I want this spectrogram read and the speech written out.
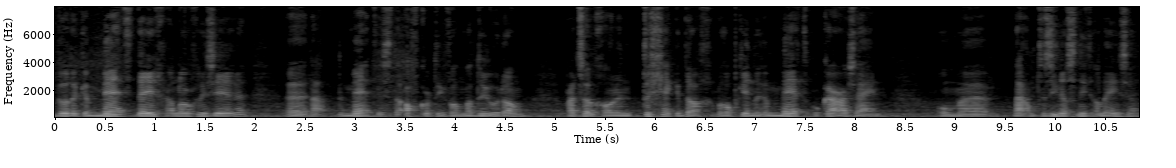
wilde ik een MAD Day gaan organiseren. nou, de MAD is de afkorting van Madurodam. Maar het is ook gewoon een te gekke dag waarop kinderen met elkaar zijn. Om, nou, om te zien dat ze niet alleen zijn.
